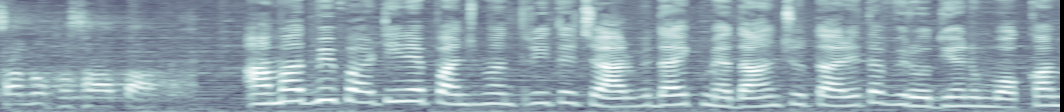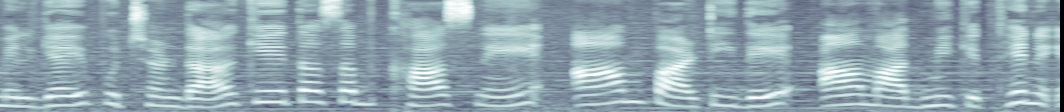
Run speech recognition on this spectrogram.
ਸਾਨੂੰ ਫਸਾਤਾ। ਆਮ ਆਦਮੀ ਪਾਰਟੀ ਨੇ ਪੰਜ ਮੰਤਰੀ ਤੇ ਚਾਰ ਵਿਧਾਇਕ ਮੈਦਾਨ 'ਚ ਉਤਾਰੇ ਤਾਂ ਵਿਰੋਧੀਆਂ ਨੂੰ ਮੌਕਾ ਮਿਲ ਗਿਆ ਇਹ ਪੁੱਛਣ ਦਾ ਕਿ ਇਹ ਤਾਂ ਸਭ ਖਾਸ ਨੇ। ਆਮ ਪਾਰਟੀ ਦੇ ਆਮ ਆਦਮੀ ਕਿੱਥੇ ਨੇ?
